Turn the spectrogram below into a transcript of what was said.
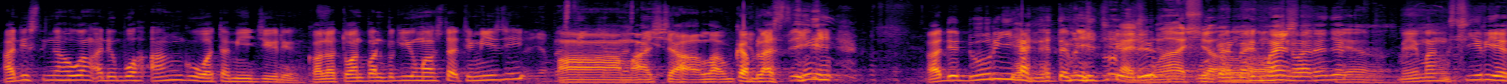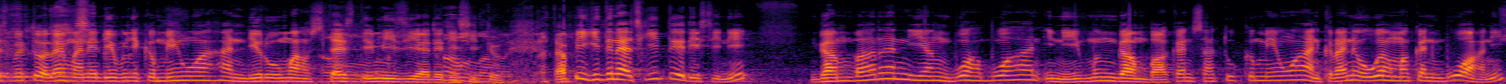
ada setengah orang ada buah anggur atas meja dia. Kalau tuan-puan pergi rumah Ustaz Timizi, ah masya-Allah bukan plastik ni. Ada durian atas meja dia. Masya Bukan Allah. main-main maknanya. Ya. Memang serius betul lah maknanya dia punya kemewahan di rumah Ustaz Timizi ada di situ. Tapi kita nak cerita di sini gambaran yang buah-buahan ini menggambarkan satu kemewahan. Kerana orang makan buah ni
